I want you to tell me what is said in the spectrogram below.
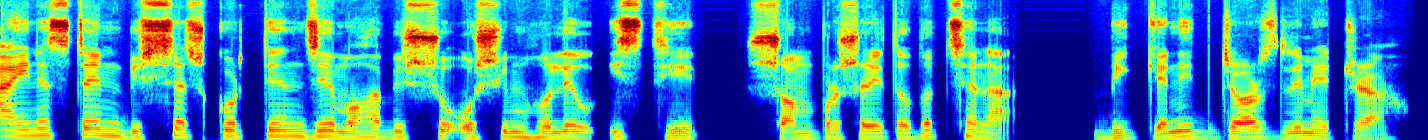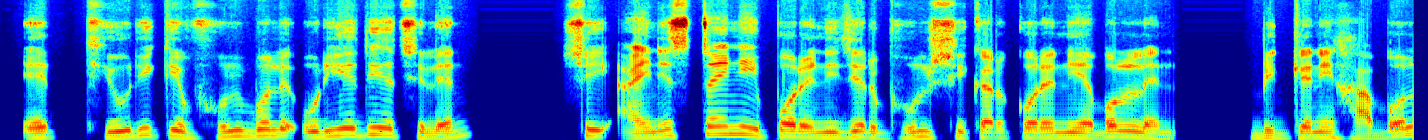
আইনস্টাইন বিশ্বাস করতেন যে মহাবিশ্ব অসীম হলেও স্থির, সম্প্রসারিত হচ্ছে না। বিজ্ঞানী জর্জ লিমেট্রা এর থিওরিকে ভুল বলে উড়িয়ে দিয়েছিলেন। সেই আইনস্টাইনই পরে নিজের ভুল স্বীকার করে নিয়ে বললেন, বিজ্ঞানী হাবল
